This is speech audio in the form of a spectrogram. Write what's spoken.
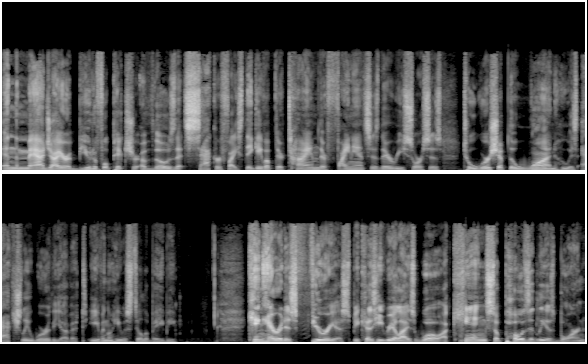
And the Magi are a beautiful picture of those that sacrificed. They gave up their time, their finances, their resources to worship the one who is actually worthy of it, even though he was still a baby. King Herod is furious because he realized, whoa, a king supposedly is born.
